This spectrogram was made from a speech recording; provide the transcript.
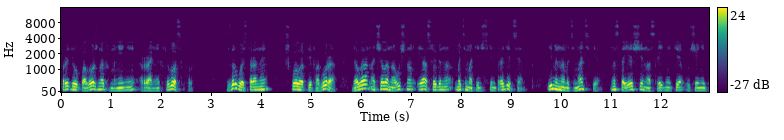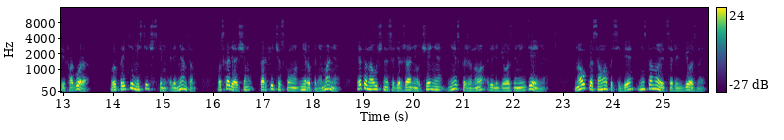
противоположных мнений ранних философов. С другой стороны, школа Пифагора дала начало научным и особенно математическим традициям. Именно математики – настоящие наследники учения Пифагора. Вопреки мистическим элементам, восходящим к орфическому миропониманию, это научное содержание учения не искажено религиозными идеями. Наука сама по себе не становится религиозной,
